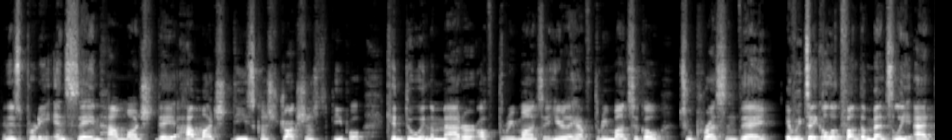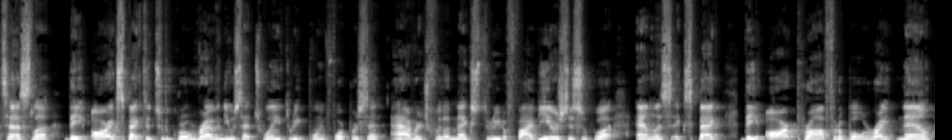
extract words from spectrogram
and it's pretty insane how much they, how much these constructions people can do in a matter of three months. And here they have three months ago to present day. If we take a look fundamentally at Tesla, they are expected to grow revenues at 23.4% average for the next three to five years. This is what analysts expect. They are profitable right now,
